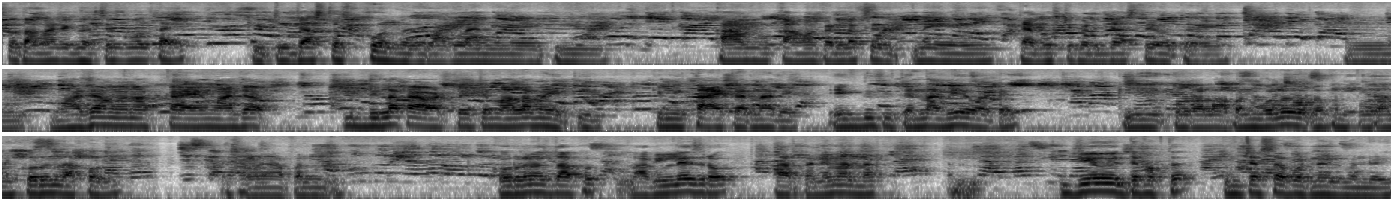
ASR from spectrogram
स्वतः माझे घरचेच बोलत आहे की तू जास्तच फोनमध्ये लागला म्हणे की काम कामाकडे लक्ष देत नाही त्या गोष्टीकडे जास्त होतोय आहे माझ्या मनात काय माझ्या बुद्धीला काय वाटतंय ते मला माहिती. की मी काय करणार आहे. एक दिवशी त्यांना बी हे वाटेल की पोराला आपण बोलत होतो पण पोराने करून दाखवलं. त्याच्यामुळे आपण करूनच दाखवत लागलेलेच राहू. फार नाही मानणार जे होईल ते फक्त तुमच्या सपोर्टने होईल मंडळी.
